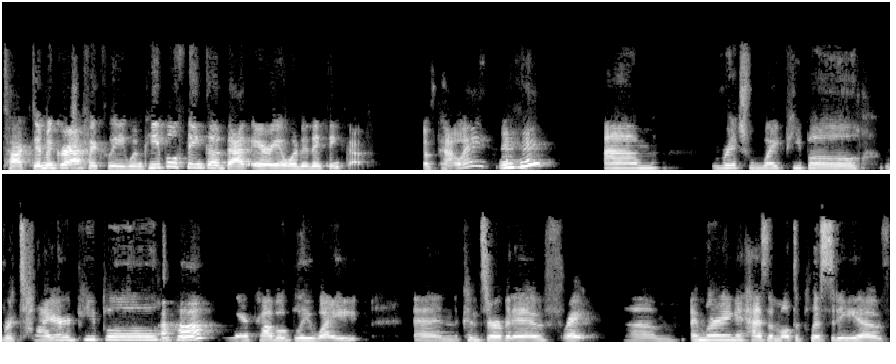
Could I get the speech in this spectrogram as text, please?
talk demographically. When people think of that area, what do they think of? Of Poway? Mm-hmm. Um, rich white people, retired people Uh huh. who are probably white and conservative. Right. Um, I'm learning it has a multiplicity of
